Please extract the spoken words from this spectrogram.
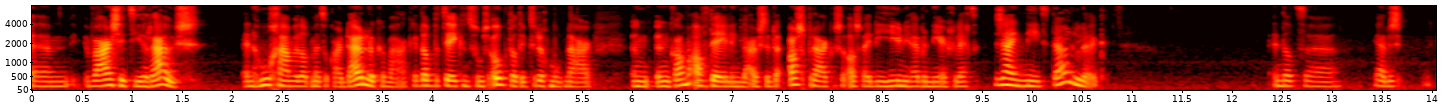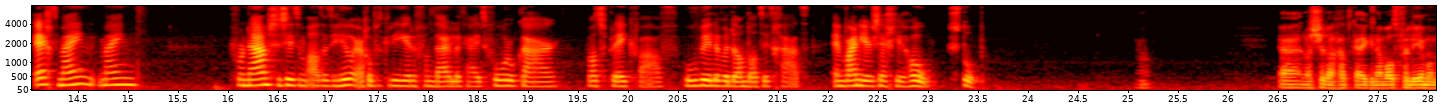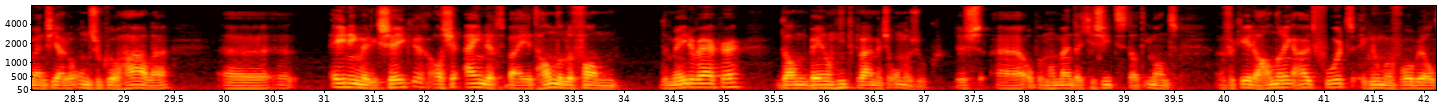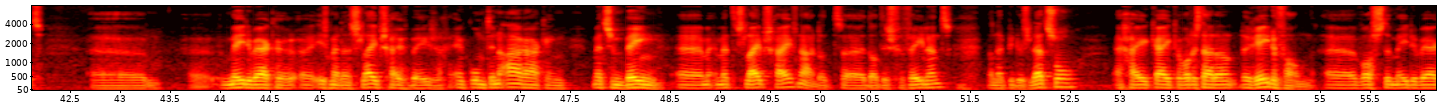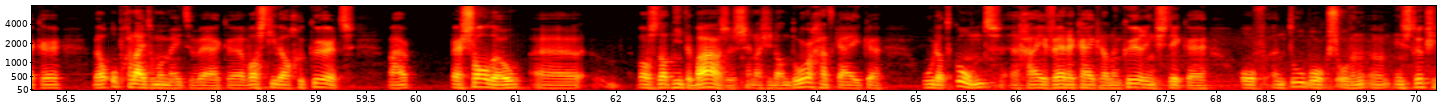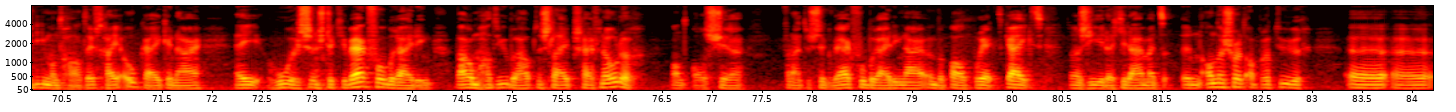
Um, waar zit die ruis? En hoe gaan we dat met elkaar duidelijker maken? Dat betekent soms ook dat ik terug moet naar een, een kamafdeling luisteren. De afspraken zoals wij die hier nu hebben neergelegd, zijn niet duidelijk. En dat, uh, ja, dus echt mijn, mijn voornaamste zit hem altijd heel erg op het creëren van duidelijkheid voor elkaar. Wat spreken we af? Hoe willen we dan dat dit gaat? En wanneer zeg je, ho, stop? Ja, ja en als je dan gaat kijken naar wat voor leermomenten je uit onderzoek wil halen. Eén ding weet ik zeker, als je eindigt bij het handelen van de medewerker, dan ben je nog niet klaar met je onderzoek. Dus op het moment dat je ziet dat iemand een verkeerde handeling uitvoert, ik noem een voorbeeld, een medewerker is met een slijpschijf bezig en komt in aanraking met zijn been met de slijpschijf. Nou, dat, dat is vervelend. Dan heb je dus letsel. En ga je kijken, wat is daar dan de reden van? was de medewerker wel opgeleid om ermee te werken? Was die wel gekeurd? Maar per saldo uh, was dat niet de basis. En als je dan door gaat kijken hoe dat komt, uh, ga je verder kijken dan een keuringsticker of een toolbox of een, instructie die iemand had heeft, ga je ook kijken naar hey, hoe is een stukje werkvoorbereiding? Waarom had u überhaupt een slijpschijf nodig? Want als je vanuit een stuk werkvoorbereiding naar een bepaald project kijkt, dan zie je dat je daar met een ander soort apparatuur uh,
